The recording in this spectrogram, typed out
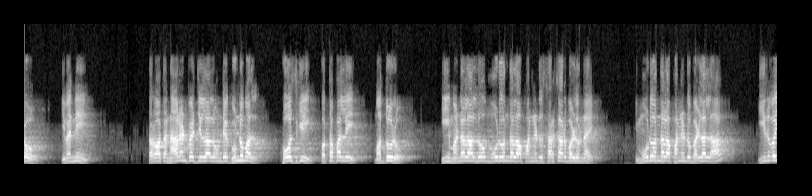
పాటు ఇవన్నీ తర్వాత నారాయణపేట జిల్లాలో ఉండే గుండుమల్ కోస్గి కొత్తపల్లి మద్దూరు ఈ మండలాల్లో మూడు వందల పన్నెండు సర్కారు బళ్ళు ఉన్నాయి ఈ మూడు వందల పన్నెండు బళ్ళల్లో ఇరవై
